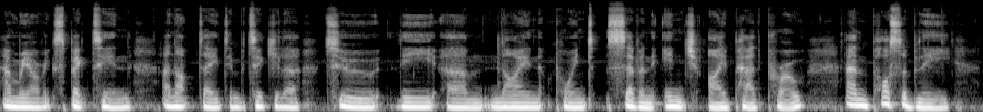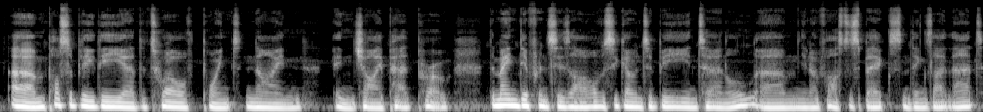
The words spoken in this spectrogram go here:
And we are expecting an update in particular to the um, 9.7 inch iPad Pro and possibly um, possibly the uh, the 12.9 inch iPad Pro. The main differences are obviously going to be internal, um, you know, faster specs and things like that,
